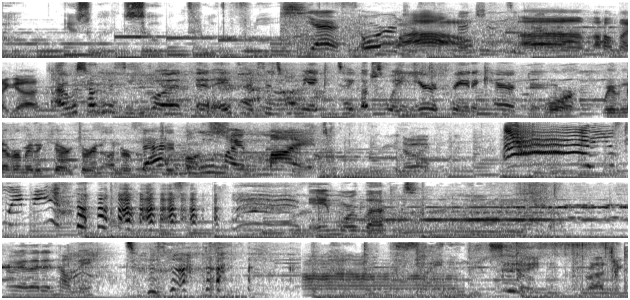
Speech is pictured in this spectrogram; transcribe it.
Searching in the dark, your sweat soaking through the floor. Yes, or Wow. just mention some Um, oh my god. I was talking to some people at, at Apex. They told me it can take up to a year to create a character. More. We've never made a character in under 15 That months. blew my mind. Nope. Ah, you sleepy? Aim more left. Okay, that didn't help me. Project.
